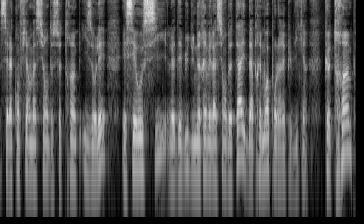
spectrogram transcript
c'est la confirmation de ce Trump isolé, et c'est aussi le début d'une révélation de taille, d'après moi, pour les républicains, que Trump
